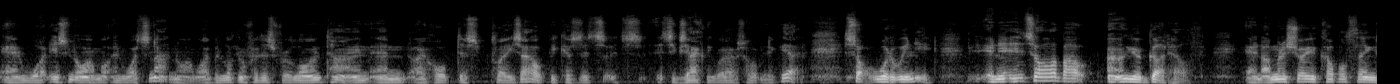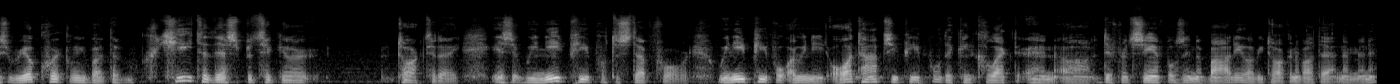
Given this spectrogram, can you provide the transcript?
and what is normal and what's not normal. I've been looking for this for a long time and I hope this plays out because it's it's it's exactly what I was hoping to get. So what do we need? And it's all about uh, your gut health. And I'm going to show you a couple things real quickly, but the key to this particular talk today is that we need people to step forward. We need people, we need autopsy people that can collect and uh, different samples in the body. I'll be talking about that in a minute.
